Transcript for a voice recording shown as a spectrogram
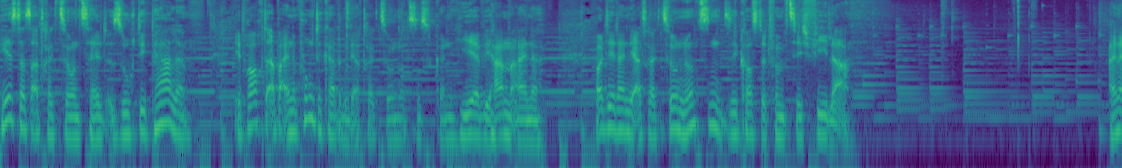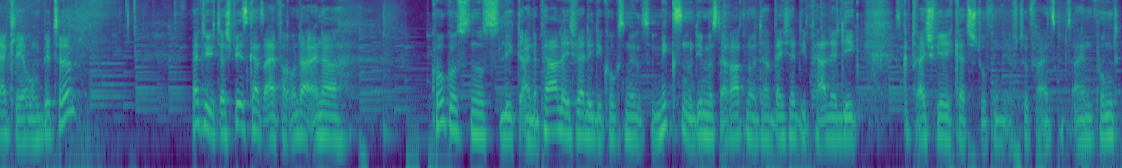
hier ist das Attraktionszelt Such die Perle. Ihr braucht aber eine Punktekarte, um die Attraktion nutzen zu können. Hier, wir haben eine. Wollt ihr dann die Attraktion nutzen? Sie kostet 50 Fila. Eine Erklärung bitte. Natürlich, das Spiel ist ganz einfach. Unter einer Kokosnuss liegt eine Perle. Ich werde die Kokosnuss mixen und ihr müsst erraten, unter welcher die Perle liegt. Es gibt drei Schwierigkeitsstufen. Auf Stufe 1 gibt es einen Punkt,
